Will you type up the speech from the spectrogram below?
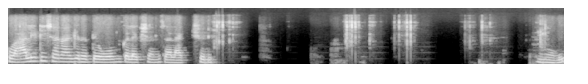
ಕ್ವಾಲಿಟಿ ಚೆನ್ನಾಗಿರುತ್ತೆ ಓಮ್ ಕಲೆಕ್ಷನ್ಸ್ ಅಲ್ಲಿ ಆಕ್ಚುಲಿ ನೋಡಿ.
